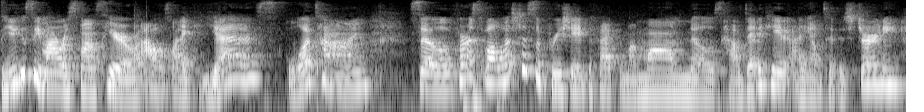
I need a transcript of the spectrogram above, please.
So you can see my response here I was like, yes, what time? So first of all, let's just appreciate the fact that my mom knows how dedicated I am to this journey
